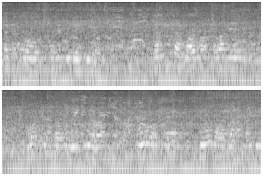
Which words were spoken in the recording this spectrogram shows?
ਸੰਗਤ ਨੂੰ ਕਰਨ ਦੀ ਬੇਨਤੀ ਹੈ ਕੱਲ ਕੀ ਤਾਂ ਬਹੁਤ ਸਭਾ ਦੇ ਹੋਰ ਲੋਕਾਂ ਨੂੰ ਬੇਨਤੀ ਹੈ ਕਿ ਉਹ ਆਪਣਾ ਸਿਰੋਂ ਬਹੁਤ ਦੀ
